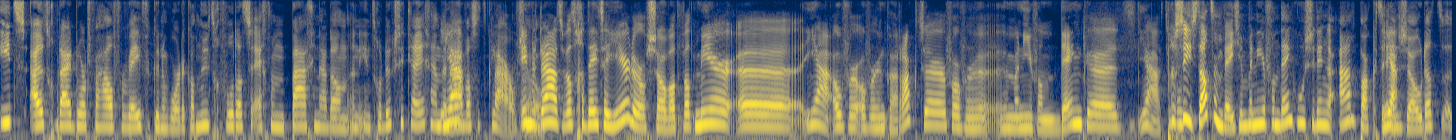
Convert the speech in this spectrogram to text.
iets uitgebreid door het verhaal verweven kunnen worden. Ik had nu het gevoel dat ze echt een pagina dan een introductie kregen en daarna Ja, was het klaar of zo. inderdaad. Wat gedetailleerder of zo. Wat, wat meer eh, ja, over, over hun karakter. Of over hun manier van denken. Ja, Precies, dat een beetje. Een manier van denken hoe ze dingen aanpakten Ja. en zo. Dat,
